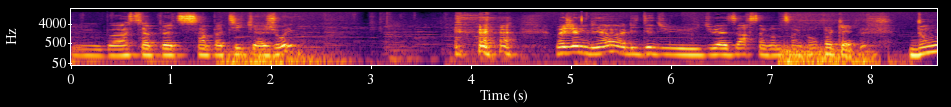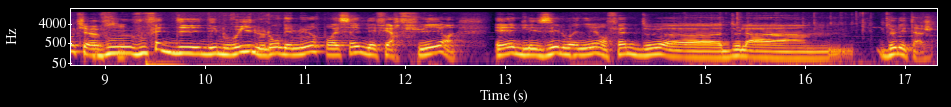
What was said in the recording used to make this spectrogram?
Hmm, Bah, ça peut être sympathique à jouer. Moi, j'aime bien euh, l'idée du, du hasard 50-50. Ok. Donc, euh, vous, vous faites des, des bruits le long des murs pour essayer de les faire fuir et de les éloigner en fait de, euh, de la de l'étage.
